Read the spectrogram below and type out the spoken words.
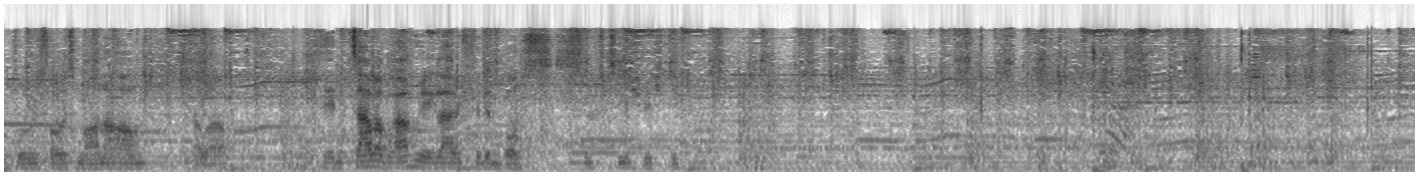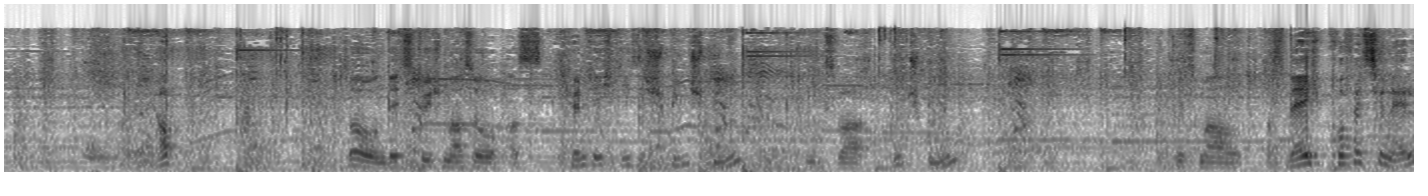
Obwohl wir volles Mana haben. Aber den Zauber brauchen wir, glaube ich, für den Boss. Das ist noch ziemlich wichtig. So, und jetzt tue ich mal so, als könnte ich dieses Spiel spielen. Und zwar gut spielen. Ich tue jetzt mal, als wäre ich professionell.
